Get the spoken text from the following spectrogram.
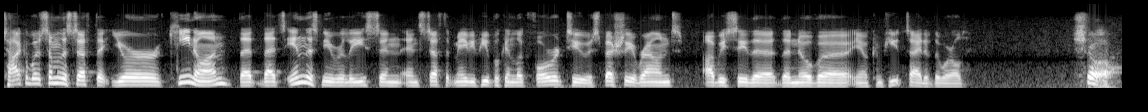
talk about some of the stuff that you're keen on that that's in this new release and and stuff that maybe people can look forward to, especially around obviously the the Nova you know compute side of the world? Sure.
